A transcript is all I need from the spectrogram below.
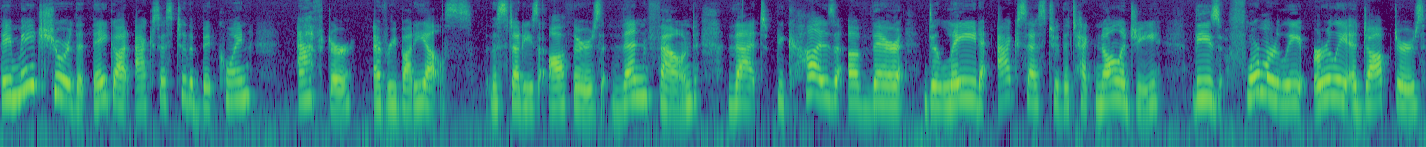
they made sure that they got access to the Bitcoin after everybody else. The study's authors then found that because of their delayed access to the technology, these formerly early adopters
